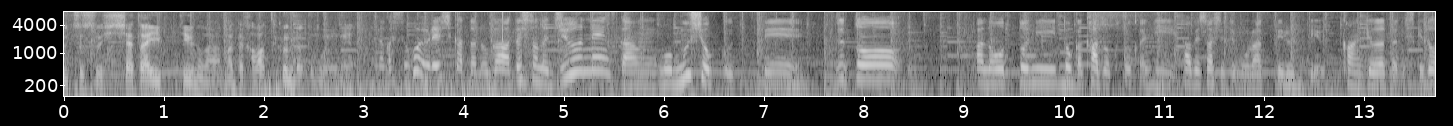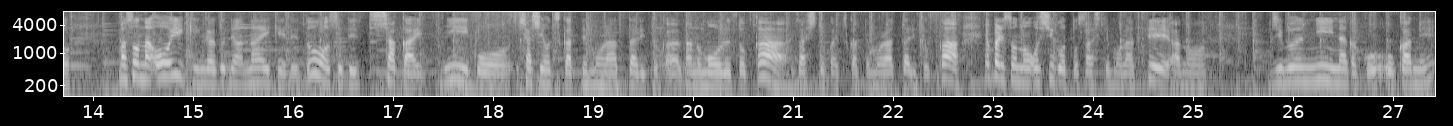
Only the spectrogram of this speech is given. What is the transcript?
映す被写体っていうのがまた変わってくるんだと思うよね。なんかすごい嬉しかったのが私その10年間もう無職ってずっとあの夫にとか家族とかに食べさせてもらってるっていう環境だったんですけど、まあ、そんな多い金額ではないけれどそうやって社会にこう写真を使ってもらったりとかあのモールとか雑誌とかに使ってもらったりとかやっぱりそのお仕事させてもらってあの自分になんかこうお金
